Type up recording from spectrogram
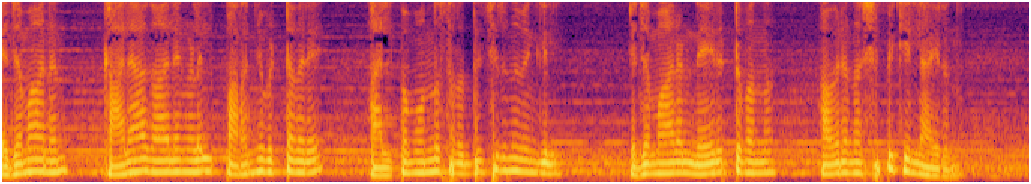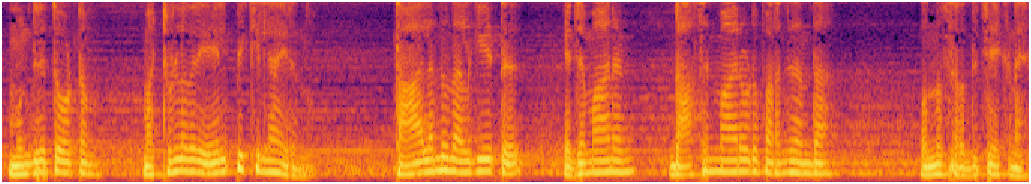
യജമാനൻ കാലാകാലങ്ങളിൽ പറഞ്ഞുവിട്ടവരെ അല്പമൊന്ന് ശ്രദ്ധിച്ചിരുന്നുവെങ്കിൽ യജമാനൻ നേരിട്ട് വന്ന് അവരെ നശിപ്പിക്കില്ലായിരുന്നു. മുന്തിരിത്തോട്ടം മറ്റുള്ളവരെ ഏൽപ്പിക്കില്ലായിരുന്നു. താലന്ത് നൽകിയിട്ട് യജമാനൻ ദാസന്മാരോട് പറഞ്ഞതെന്താ? ഒന്ന് ശ്രദ്ധിച്ചേക്കണേ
